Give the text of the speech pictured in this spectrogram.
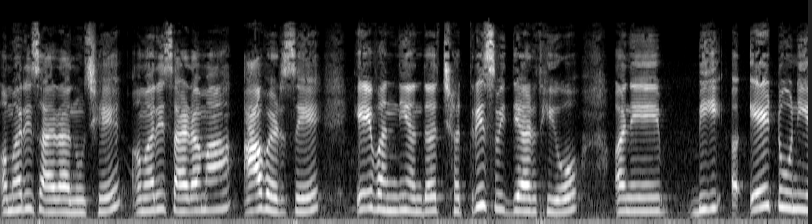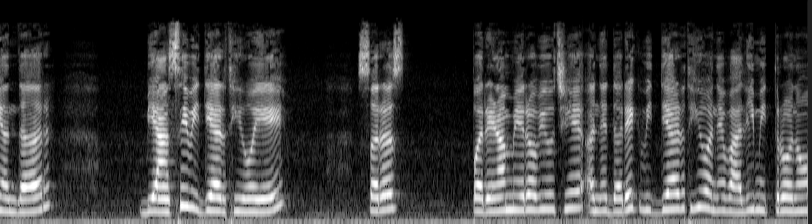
અમારી શાળાનું છે. અમારી શાળામાં આ વર્ષે એ વનની અંદર છત્રીસ વિદ્યાર્થીઓ અને બી એ ટુની અંદર બ્યાસી વિદ્યાર્થીઓએ સરસ પરિણામ મેળવ્યું છે અને દરેક વિદ્યાર્થીઓ અને વાલી મિત્રોનો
